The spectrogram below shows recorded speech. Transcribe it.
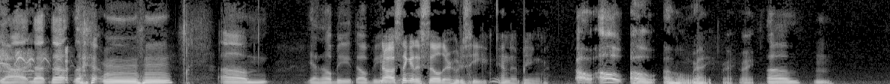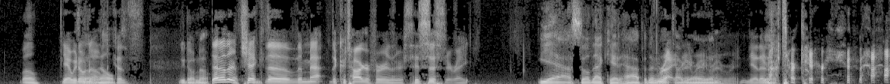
yeah, that that, that hmm Um, yeah, that'll be that'll be. no, I was thinking of Isildur. Who does he end up being with? Oh, oh, oh, oh, right, right, right. Um, hmm. Well, Yeah, we don't know because we don't know that other That's- chick, the the map, the cartographer, is his sister, right? Yeah, so that can't happen. They're not Right, right, right, Targaryen. right, right. Yeah, they're not Targaryen.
